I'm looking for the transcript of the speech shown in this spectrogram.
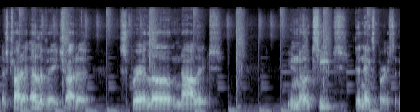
let's try to elevate, try to spread love, knowledge, you know, teach the next person,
